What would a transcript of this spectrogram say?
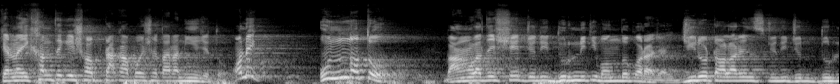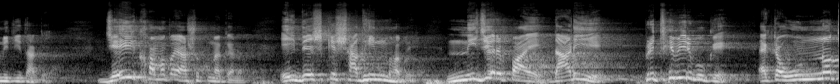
কেননা এখান থেকে সব টাকা পয়সা তারা নিয়ে যেত। অনেক উন্নত বাংলাদেশের যদি দুর্নীতি বন্ধ করা যায়, জিরো টলারেন্স যদি দুর্নীতি থাকে, যেই ক্ষমতায় আসুক না কেন, এই দেশকে স্বাধীনভাবে নিজের পায়ে দাঁড়িয়ে পৃথিবীর বুকে একটা উন্নত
